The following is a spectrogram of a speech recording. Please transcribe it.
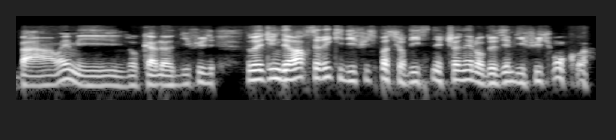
Bah ouais, mais ils ont qu'à le diffuser. Ça doit être une des rares séries qui diffuse pas sur Disney Channel en deuxième diffusion, quoi.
